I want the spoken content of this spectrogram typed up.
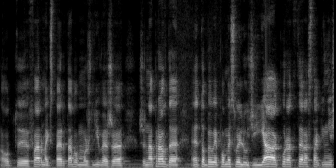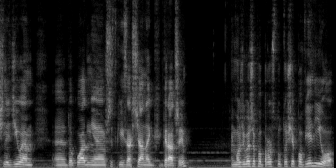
od y, farm eksperta, bo możliwe, że, że naprawdę e, to były pomysły ludzi. Ja akurat teraz tak nie śledziłem e, dokładnie wszystkich zachcianek graczy. Możliwe, że po prostu to się powieliło.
